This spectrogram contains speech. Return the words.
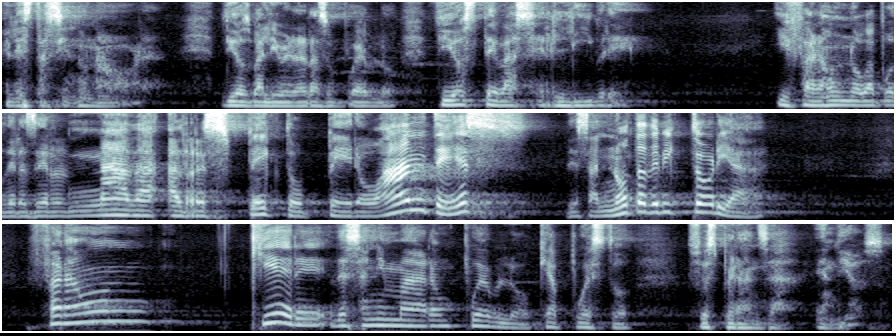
Él está haciendo una obra. Dios va a liberar a su pueblo. Dios te va a hacer libre. Y Faraón no va a poder hacer nada al respecto. Pero antes de esa nota de victoria, Faraón quiere desanimar a un pueblo que ha puesto su esperanza en Dios.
